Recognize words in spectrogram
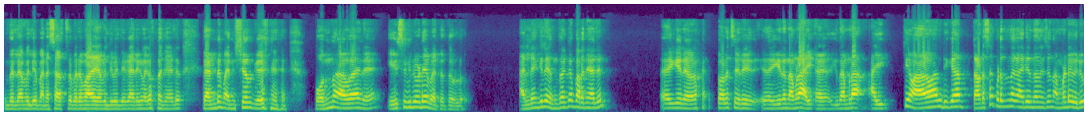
എന്തെല്ലാം വലിയ മനഃശാസ്ത്രപരമായ വലിയ വലിയ കാര്യങ്ങളൊക്കെ പറഞ്ഞാലും രണ്ട് മനുഷ്യർക്ക് ഒന്നാവാന് യേശുവിലൂടെ പറ്റത്തുള്ളൂ. അല്ലെങ്കിൽ എന്തൊക്കെ പറഞ്ഞാലും ഇങ്ങനെ കുറച്ചൊരു ഇങ്ങനെ നമ്മളെ നമ്മളെ ഐക്യമാവാതിരിക്കാൻ തടസ്സപ്പെടുത്തുന്ന കാര്യം എന്താണെന്ന് വെച്ചാൽ നമ്മുടെ ഒരു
